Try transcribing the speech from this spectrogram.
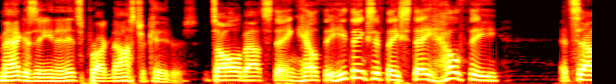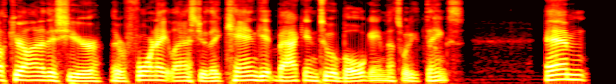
magazine and its prognosticators. It's all about staying healthy. He thinks if they stay healthy at South Carolina this year, they were four and eight last year, they can get back into a bowl game. That's what he thinks. And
